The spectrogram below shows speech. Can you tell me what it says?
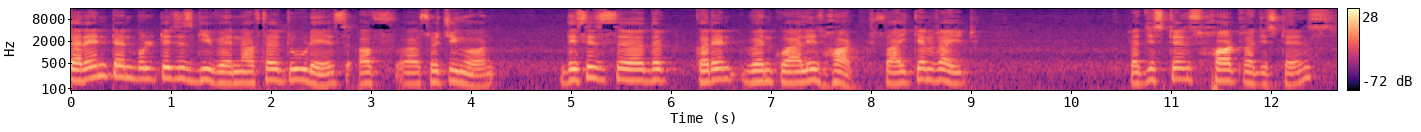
current and voltage is given after 2 days of uh, switching on this is uh, the current when coil is hot. So I can write resistance hot resistance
